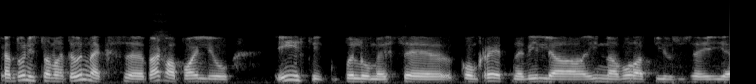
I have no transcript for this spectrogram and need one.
pean tunnistama, et õnneks väga palju Eesti põllumeest see konkreetne vilja hinna volatiilsus ei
